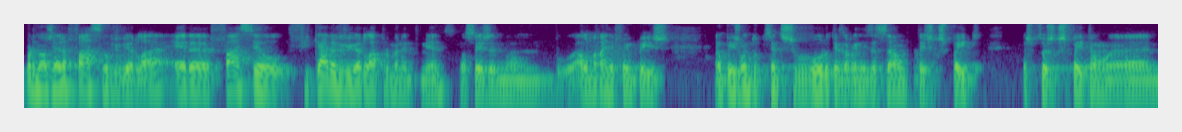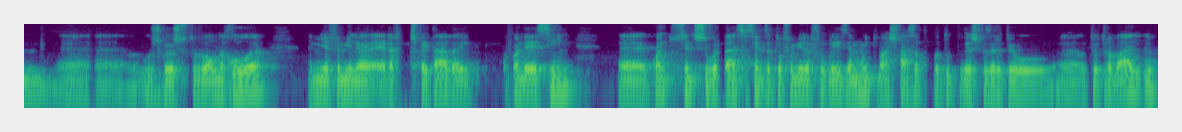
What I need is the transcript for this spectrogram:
para nós era fácil viver lá, era fácil ficar a viver lá permanentemente, ou seja, a Alemanha foi um país, é um país onde tu te sentes seguro, tens organização, tens respeito, as pessoas respeitam uh, uh, os jogadores de futebol na rua, a minha família era respeitada e quando é assim, uh, quando tu sentes segurança e sentes a tua família feliz, é muito mais fácil para tu poderes fazer o teu, o teu trabalho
